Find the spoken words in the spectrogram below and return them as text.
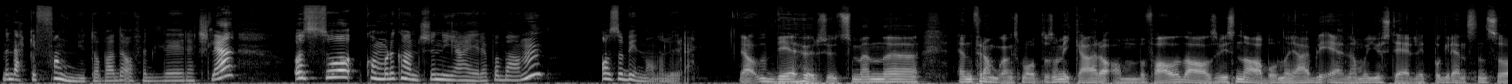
men det er ikke fanget opp av det offentlige rettslige. Og så kommer det kanskje nye eiere på banen, og så begynner man å lure. Ja, Det høres ut som en, eh, en, framgangsmåte som ikke er å anbefale. Da. Altså Hvis naboen og jeg blir enige om å justere litt på grensen, så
